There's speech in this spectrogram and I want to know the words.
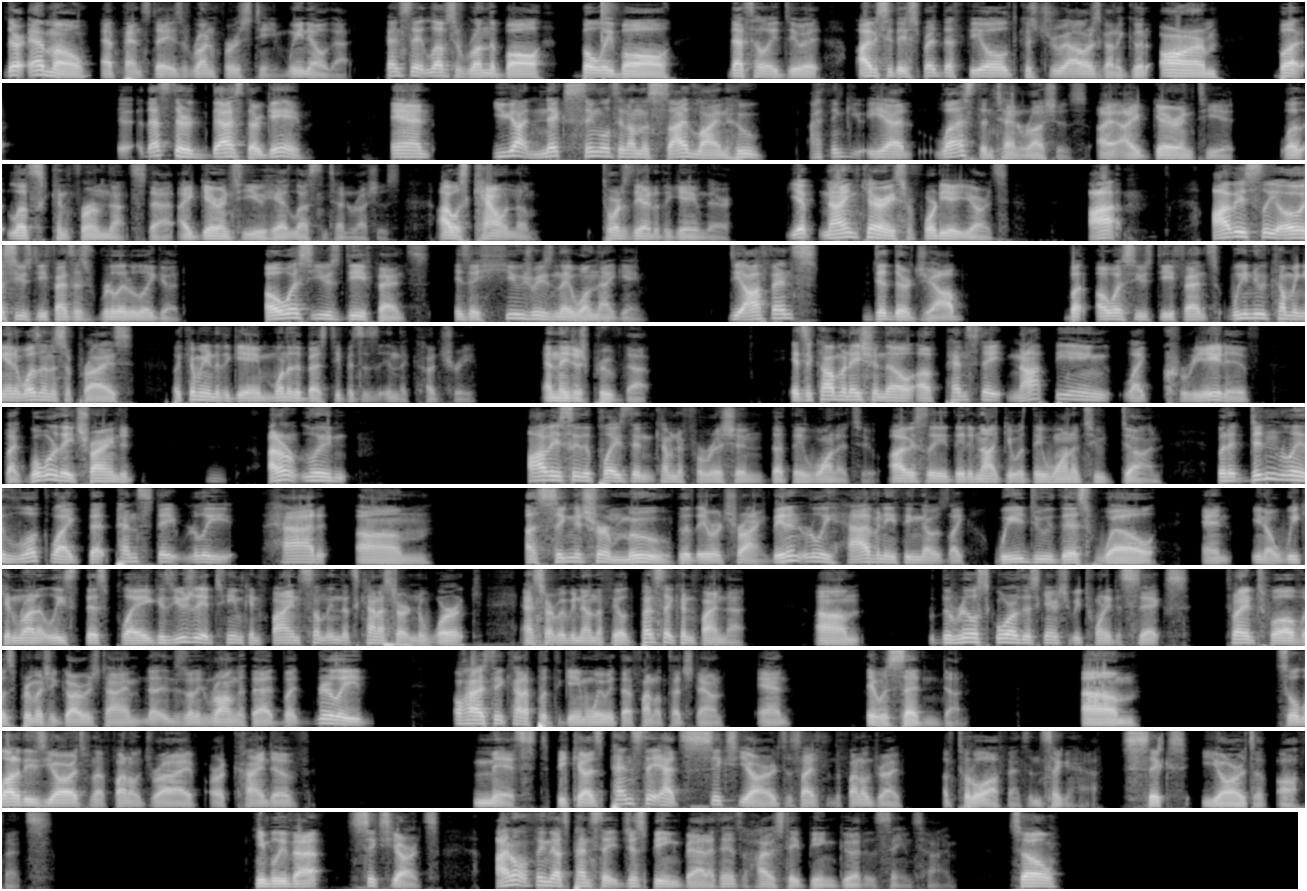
their mo at Penn State is a run first team. We know that. Penn State loves to run the ball, bully ball. That's how they do it. Obviously, they spread the field because Drew Allar's got a good arm, but uh, that's their that's their game. And you got Nick Singleton on the sideline, who I think he had less than 10 rushes. I, I guarantee it. Let, let's confirm that stat. I guarantee you he had less than 10 rushes. I was counting them towards the end of the game there. Yep, nine carries for 48 yards. I, obviously, OSU's defense is really, really good. OSU's defense is a huge reason they won that game. The offense did their job, but OSU's defense, we knew coming in, it wasn't a surprise, but coming into the game, one of the best defenses in the country. And they just proved that. It's a combination, though, of Penn State not being like creative. Like, what were they trying to? I don't really. Obviously, the plays didn't come to fruition that they wanted to. Obviously, they did not get what they wanted to done. But it didn't really look like that Penn State really had um, a signature move that they were trying. They didn't really have anything that was like, we do this well and you know we can run at least this play because usually a team can find something that's kind of starting to work and start moving down the field. Penn State couldn't find that. Um, the real score of this game should be twenty to six. Twenty to twelve was pretty much a garbage time. No, there's nothing wrong with that, but really, Ohio State kind of put the game away with that final touchdown, and it was said and done. Um, so a lot of these yards from that final drive are kind of missed because Penn State had six yards aside from the final drive of total offense in the second half. Six yards of offense. Can you believe that? Six yards. I don't think that's Penn State just being bad. I think it's Ohio State being good at the same time. So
